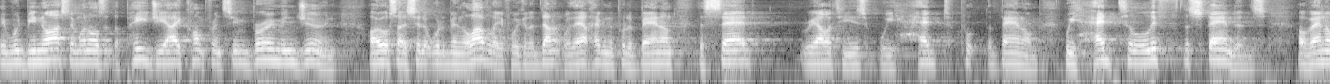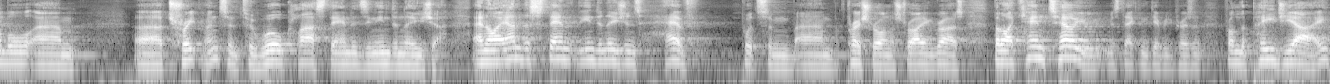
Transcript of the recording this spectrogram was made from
It would be nice, and when I was at the PGA conference in Broome in June, I also said it would have been lovely if we could have done it without having to put a ban on. The sad reality is we had to put the ban on. We had to lift the standards of animal um, uh, treatments and to world-class standards in Indonesia. And I understand that the Indonesians have put some um, pressure on Australian growers. But I can tell you, Mr Acting Deputy President, from the PGA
